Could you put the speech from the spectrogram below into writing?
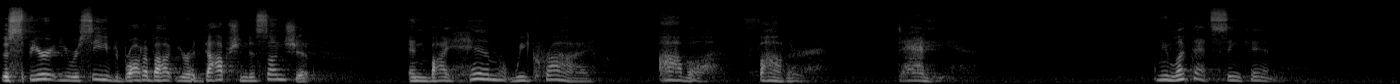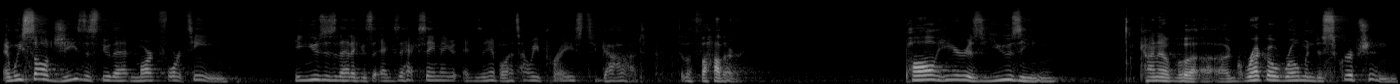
the Spirit you received brought about your adoption to sonship and by him we cry, Abba, Father, Daddy. I mean, let that sink in. And we saw Jesus do that in Mark 14. He uses that exact same example. That's how he prays to God, to the Father. Paul here is using kind of a, a Greco Roman description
